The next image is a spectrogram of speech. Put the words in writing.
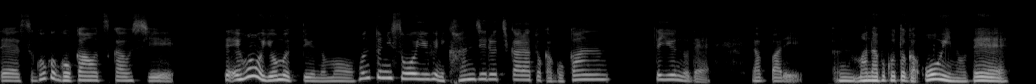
てすごく五感を使うしで絵本を読むっていうのも本当にそういうふうに感じる力とか五感っていうのでやっぱり、学ぶことが多いので、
